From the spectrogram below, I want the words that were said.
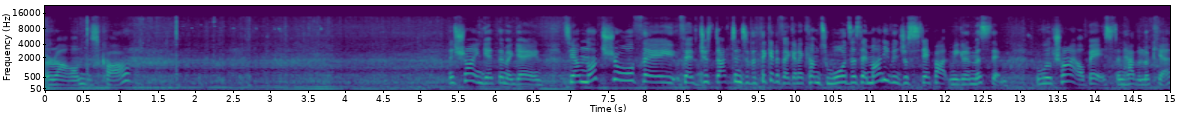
around this car. Let's try and get them again. See, I'm not sure if, they, if they've just ducked into the thicket, if they're going to come towards us. They might even just step out and we're going to miss them. But we'll try our best and have a look here.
